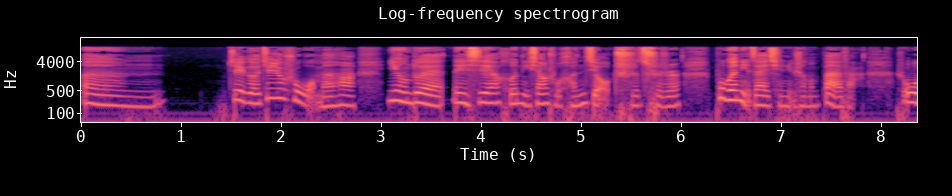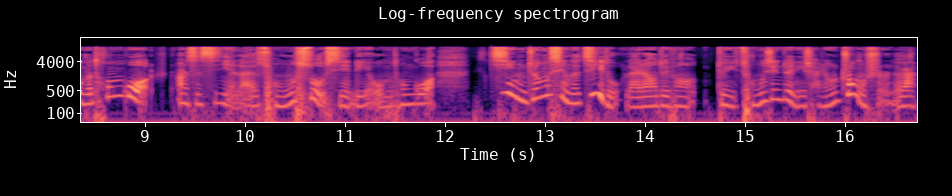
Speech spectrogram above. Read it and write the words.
嗯。这个这就是我们哈应对那些和你相处很久、迟迟不跟你在一起女生的办法。我们通过二次吸引来重塑吸引力，我们通过竞争性的嫉妒来让对方对重新对你产生重视，对吧？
